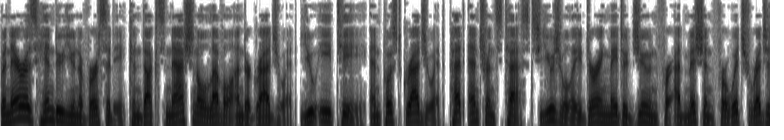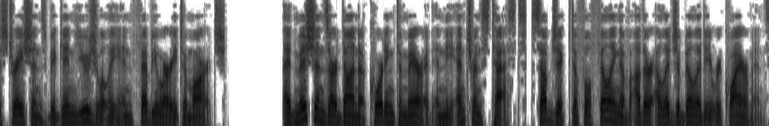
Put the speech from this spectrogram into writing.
Banaras Hindu University conducts national-level undergraduate (UET) and postgraduate (PET) entrance tests usually during May to June for admission for which registrations begin usually in February to March. Admissions are done according to merit in the entrance tests, subject to fulfilling of other eligibility requirements.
